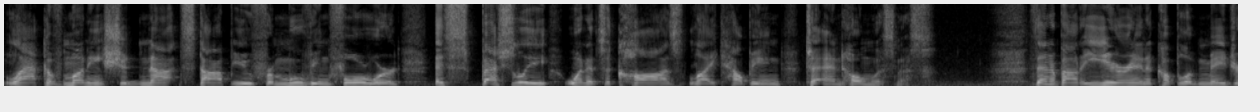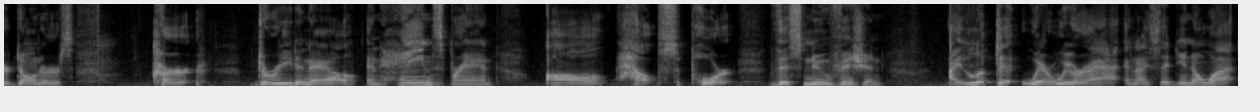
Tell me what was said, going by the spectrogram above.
lack of money should not stop you from moving forward, especially when it's a cause like helping to end homelessness. Then, about a year in, a couple of major donors, Kurt, Dorit and Al, and Hanesbrands, all helped support this new vision. I looked at where we were at and I said, you know what?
